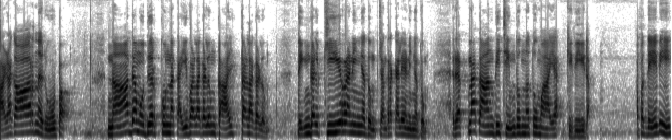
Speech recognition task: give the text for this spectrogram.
അഴകാർന്ന രൂപം. നാദമുതിർക്കുന്ന കൈവളകളും കാൽത്തളകളും. തിങ്കൾ കീറണിഞ്ഞതും ചന്ദ്രക്കല അണിഞ്ഞതും. രത്നകാന്തി ചിന്തുന്നതുമായ കിരീടം. അപ്പോൾ ദേവി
